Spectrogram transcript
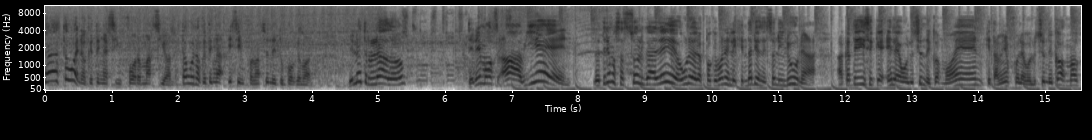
Ah, está bueno que tenga esa información, está bueno que tenga esa información de tu Pokémon. Del otro lado tenemos... ¡Ah, bien! Lo tenemos a Sol Galeo, uno de los Pokémon legendarios de Sol y Luna. Acá te dice que es la evolución de Cosmoen, que también fue la evolución de Cosmog,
